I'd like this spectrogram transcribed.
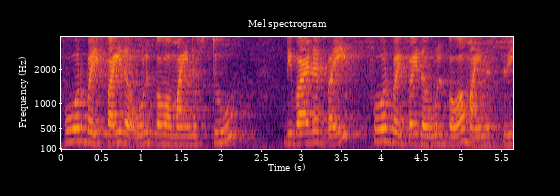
four by five the whole power minus two divided by four by five the whole power minus three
